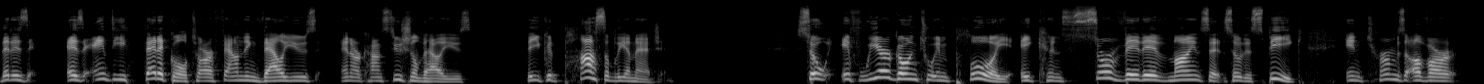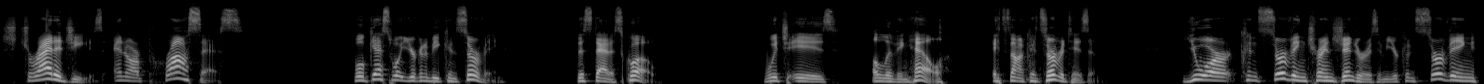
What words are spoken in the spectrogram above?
that is as antithetical to our founding values and our constitutional values that you could possibly imagine. So, if we are going to employ a conservative mindset, so to speak, in terms of our strategies and our process, well, guess what you're going to be conserving? The status quo, which is a living hell. It's not conservatism. You are conserving transgenderism. You're conserving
